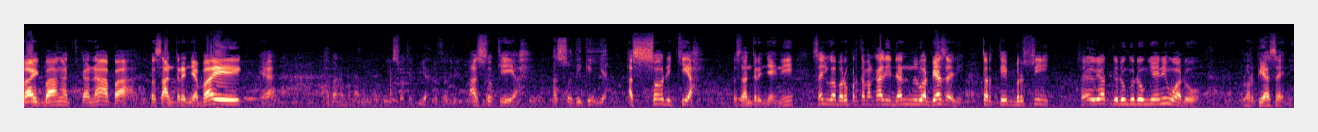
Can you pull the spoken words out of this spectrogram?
baik banget. Karena apa? Pesantrennya baik, ya. Apa namanya? Asotikiyah. Asokiyah. Asodikiyah. Pesantrennya ini, saya juga baru pertama kali dan luar biasa ini. Tertib, bersih. Saya lihat gedung-gedungnya ini, waduh, luar biasa ini.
